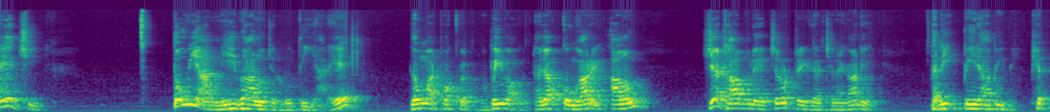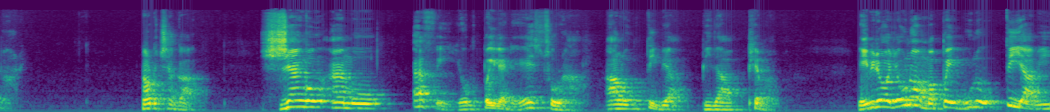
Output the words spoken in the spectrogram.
နဲ့ချီ300နီးပါးလို့ကျွန်တော်တို့သိရတယ် လုံးဝထွက်ခွင့်မပေးပါဘူးဒါကြောင့်ကုံကားတွေအားလုံးရက်ထားဖို့လေကျွန်တော် Telegram channel ကနေသတိပေးထားပြီးဖြစ်ပါတယ်နောက်တစ်ချက်ကရန်ကုန် MO FA ရုံပိတ်လိုက်တယ်ဆိုတာအားလုံးသိပြပြီးသားဖြစ်မှာနေပြီးတော့ရုံတော့မပိတ်ဘူးလို့သိရပြီ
